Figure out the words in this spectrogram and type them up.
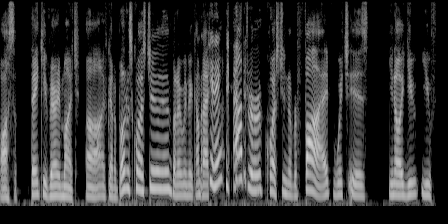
Awesome. Thank you very much. Uh, I've got a bonus question, but I'm going to come back okay. after question number five, which is, you know, you you've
